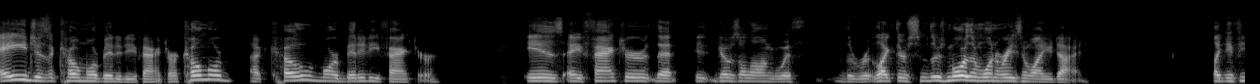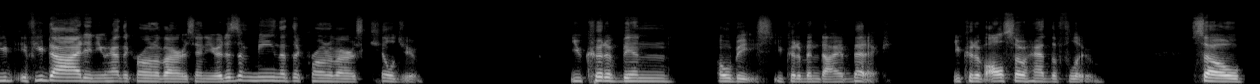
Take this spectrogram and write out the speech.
age is a comorbidity factor. A, comor- a comorbidity factor is a factor that it goes along with the like there's some, there's more than one reason why you died like if you if you died and you had the coronavirus in you it doesn't mean that the coronavirus killed you you could have been obese you could have been diabetic you could have also had the flu. So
